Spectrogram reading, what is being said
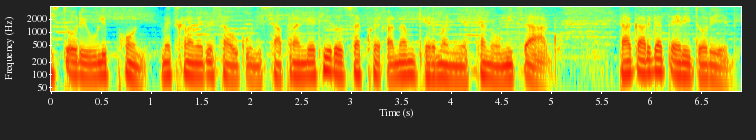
ისტორიული ფონი. მე-19 საუკუნის საფრანგეთი, როცა ქვეყანამ გერმანიასთან ომი წააგო. დაკარგა ტერიტორიები.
